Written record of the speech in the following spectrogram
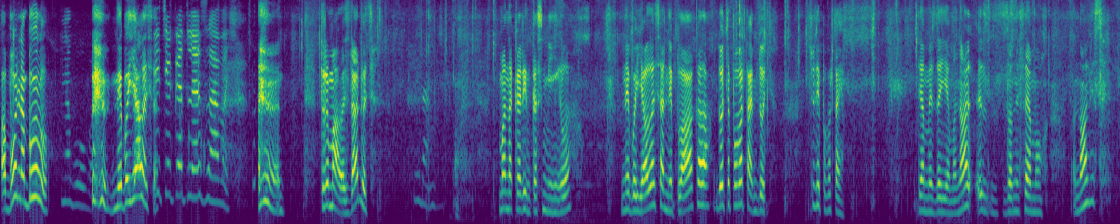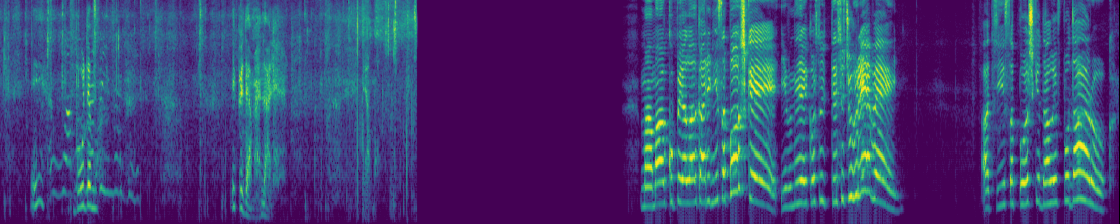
А больно було? Не було. Не боялася? Ти тільки длизалась. Трималась, да, доця? Да. Мене Карінка сміла, не боялася, не плакала. Доця, повертаємо, доця. Сюди повертаємо. Де ми здаємо аналіз, занесемо аналіз і будемо і підемо далі. Мама купила Каріні сапожки, і вони коштують тисячу гривень. А ці сапожки дали в подарок.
